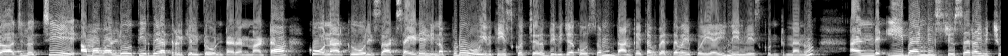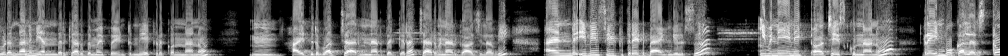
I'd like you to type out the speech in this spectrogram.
గాజులు వచ్చి అమ్మ వాళ్ళు తీర్థయాత్రలకు వెళ్తూ ఉంటారనమాట కోనార్క్ ఒరిస్సా అటు సైడ్ వెళ్ళినప్పుడు ఇవి తీసుకొచ్చారు దివిజ కోసం. దానికైతే అవి పెద్దవైపోయాయి నేను వేసుకుంటున్నాను. అండ్ ఈ బ్యాంగిల్స్ చూసారా? ఇవి చూడంగానే మీ అందరికీ అర్థమైపోయి ఉంటుంది ఎక్కడ కొన్నాను. హైదరాబాద్ చార్మినార్ దగ్గర చార్మినార్ గాజులు అవి. అండ్ ఇవి సిల్క్ థ్రెడ్ బ్యాంగిల్స్. ఇవి నేనే చేసుకున్నాను. రెయిన్బో కలర్స్తో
